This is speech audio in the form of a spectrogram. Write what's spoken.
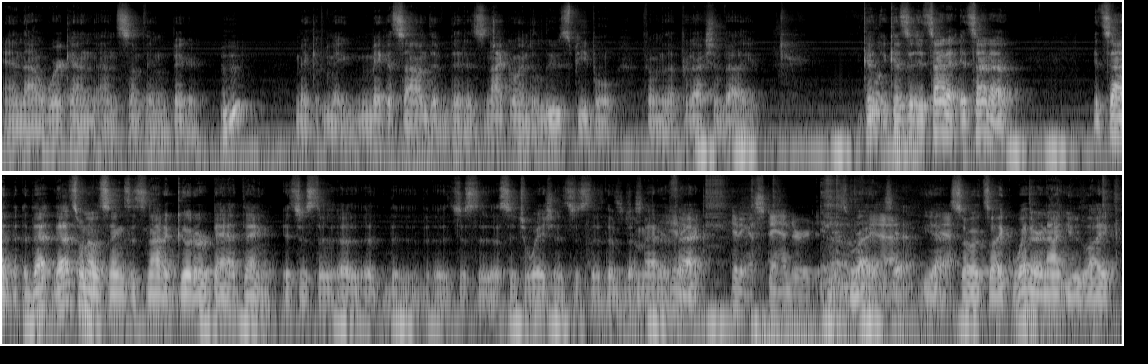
and now work on, on something bigger. Mm-hmm. Make it make make a sound that, that is not going to lose people from the production value. Because it's not a, it's not a it's not that that's one of those things it's not a good or bad thing. It's just a, a, a, a it's just a, situation. It's just a, the, a matter of fact. hitting a standard. is- Right. Yeah. yeah. Yeah. So it's like whether or not you like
